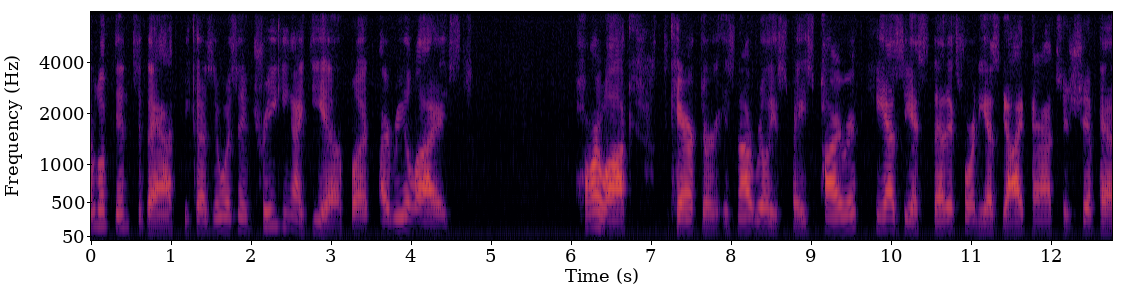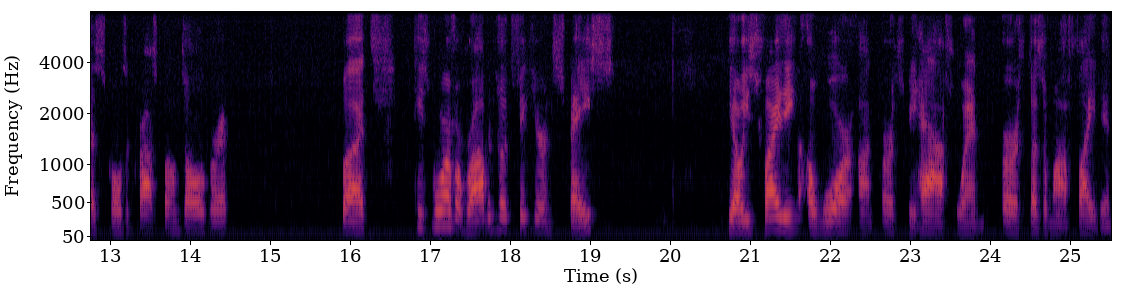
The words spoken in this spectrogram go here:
looked into that because it was an intriguing idea but i realized harlock the character is not really a space pirate. He has the aesthetics for it. He has the eye patch. His ship has skulls and crossbones all over it. But he's more of a robin hood figure in space. You know he's fighting a war on earth's behalf when earth doesn't want to fight it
